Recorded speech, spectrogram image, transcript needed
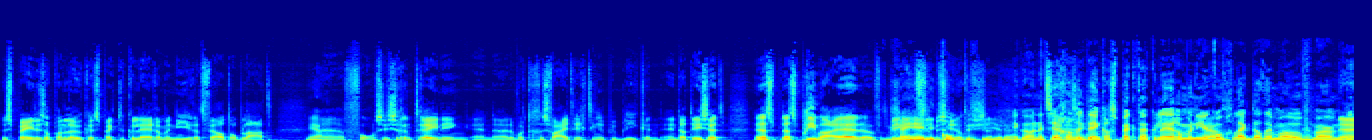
de spelers op een leuke, spectaculaire manier het veld oplaat. Ja. Eh, vervolgens is er een training en eh, er wordt gezwaaid richting het publiek. En, en dat is het. En dat is, dat is prima. Hè? Meer Geen helikopters niet. hier? Ik wou net zeggen, als ik denk aan spectaculaire manier, Ja. komt gelijk dat in mijn hoofd. Maar doe, Nee,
